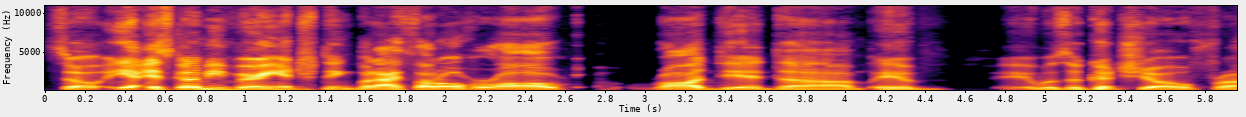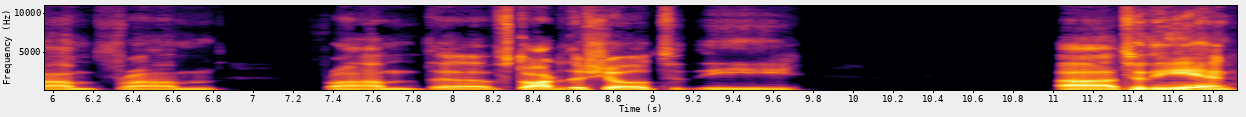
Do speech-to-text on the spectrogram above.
so yeah, it's gonna be very interesting. But I thought overall, Raw did uh, it. It was a good show from from from the start of the show to the uh to the end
